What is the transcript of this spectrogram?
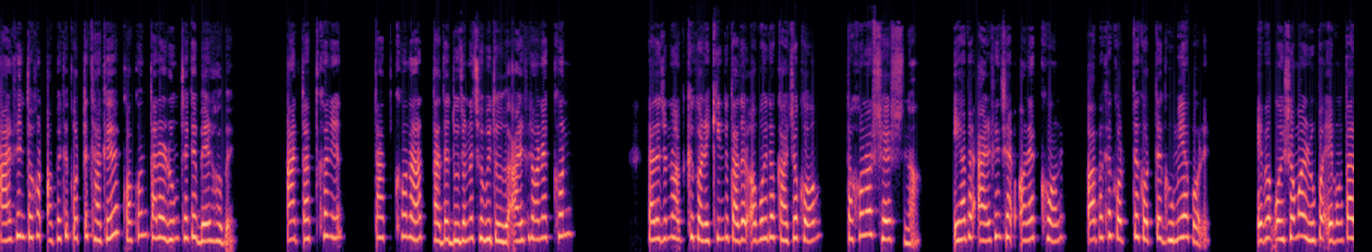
আরফিন তখন অপেক্ষা করতে থাকে কখন তারা রুম থেকে বের হবে। আর তৎক্ষণাৎ তৎক্ষণাৎ তাদের দুজনের ছবি তুলবে। আরিফিন অনেকক্ষণ তাদের জন্য অপেক্ষা করে, কিন্তু তাদের অবৈধ কার্যক্রম তখনও শেষ না। এভাবে আরিফিন সাহেব অনেকক্ষণ অপেক্ষা করতে করতে ঘুমিয়ে পড়ে এবং ওই সময় রূপা এবং তার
